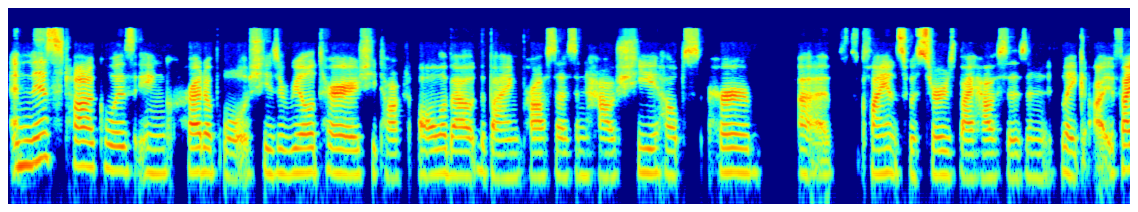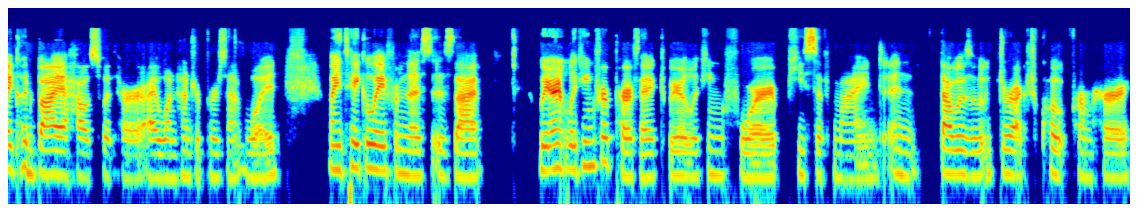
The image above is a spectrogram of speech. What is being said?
And this talk was incredible. She's a realtor. She talked all about the buying process and how she helps her uh, clients with CIRS buy houses. And like, if I could buy a house with her, I 100% would. My takeaway from this is that we aren't looking for perfect. We are looking for peace of mind. And that was a direct quote from her.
